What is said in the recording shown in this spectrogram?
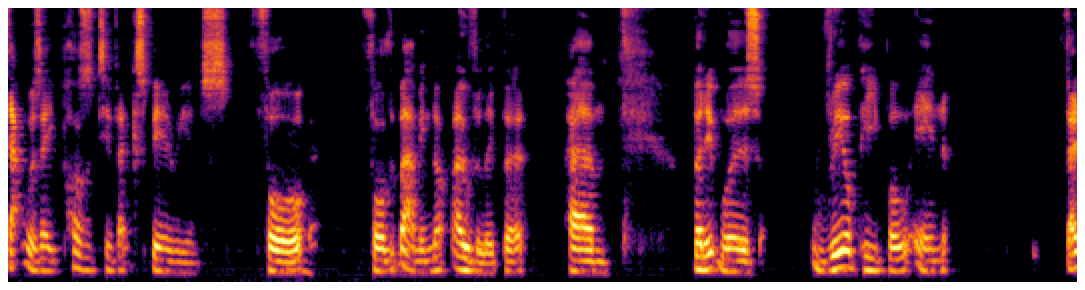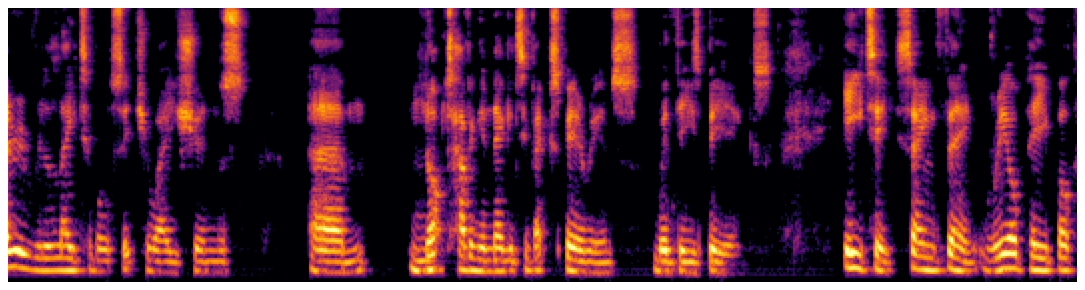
That was a positive experience for for the. I mean, not overly, but um, but it was real people in very relatable situations, um, not having a negative experience with these beings. E.T., same thing, real people,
